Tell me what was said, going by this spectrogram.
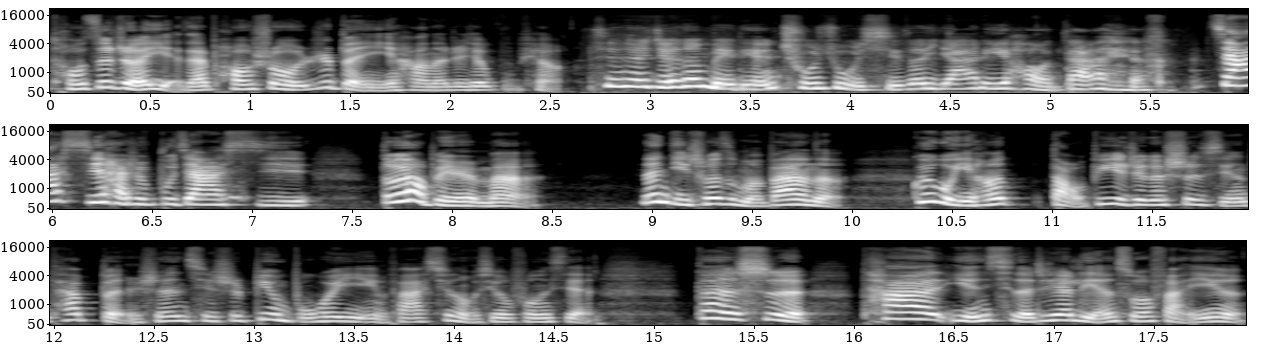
投资者也在抛售日本银行的这些股票。现在觉得美联储主席的压力好大呀，加息还是不加息都要被人骂，那你说怎么办呢？硅谷银行倒闭这个事情，它本身其实并不会引发系统性风险，但是它引起的这些连锁反应，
